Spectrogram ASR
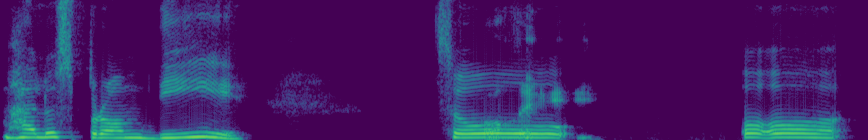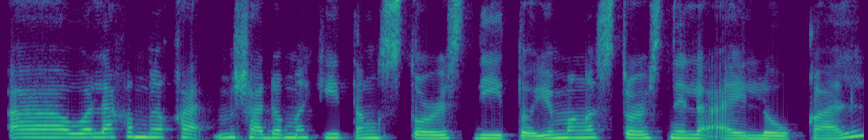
halos prom D. So, Okay. oo, ah, wala kang maka- masyadong makitang stores dito. Yung mga stores nila ay local,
